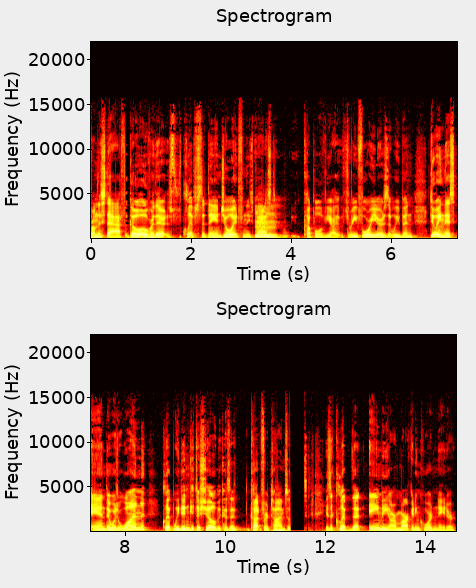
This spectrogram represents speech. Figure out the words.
from the staff go over their clips that they enjoyed from these past mm. couple of years, three, four years that we've been doing this. And there was one clip we didn't get to show because it cut for time. So this is a clip that Amy, our marketing coordinator,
